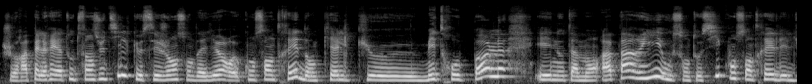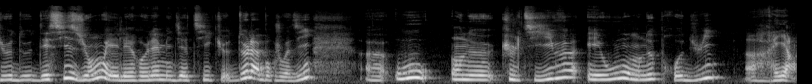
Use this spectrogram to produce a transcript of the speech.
Je rappellerai à toutes fins utiles que ces gens sont d'ailleurs concentrés dans quelques métropoles, et notamment à Paris, où sont aussi concentrés les lieux de décision et les relais médiatiques de la bourgeoisie, euh, où on ne cultive et où on ne produit rien.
